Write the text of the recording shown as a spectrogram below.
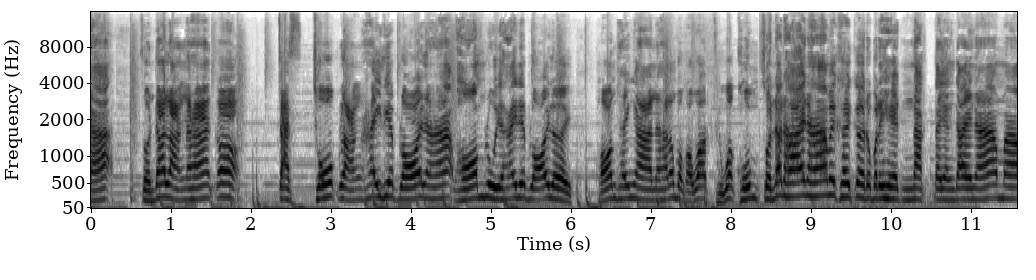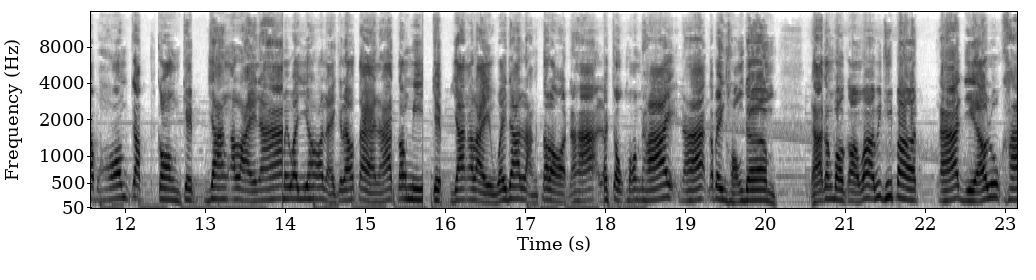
นะฮะส่วนด้านหลังนะฮะ ก็จัดโชคหลังให้เรียบร้อยนะฮะ พร้อมลุยให้เรียบร้อยเลย พร้อมใช้งานนะฮะ ต้องบอกก่อนว่าถือว่าคุ้ม ส่วนด้านท้ายนะฮะ ไม่เคยเกิดอุบัติเหตุหนักแต่อย่างใดนะฮะมาพร้อมกับกล่องเก็บยางอะไหล่นะฮะ ไม่ว่ายี่ห้อไหนก็แล้วแต่นะฮะ ต้องมีเก็บยางอะไหล่ไว้ด้านหลังตลอดนะฮะ กระจกมองท้ายนะฮะ ก็เป็นของเดิมนะฮะต้องบอกก่อนว่าวิธีเปิดนะฮะ เดี๋ยวลูกค้า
